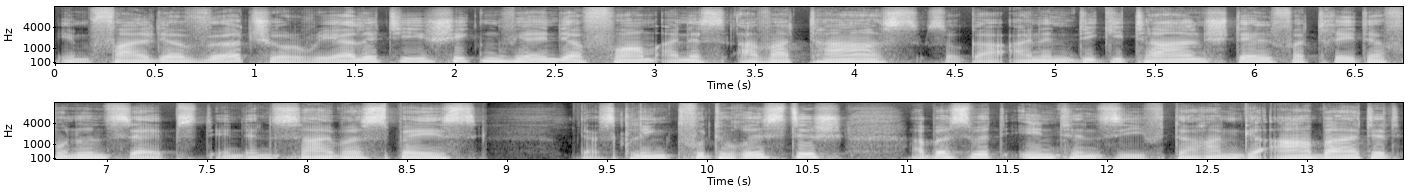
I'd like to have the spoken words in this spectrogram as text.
Im Fall der Virtual Reality schicken wir in der Form eines Avatars sogar einen digitalen Stellvertreter von uns selbst in den Cyberspace. Das klingt futuristisch, aber es wird intensiv daran gearbeitet,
